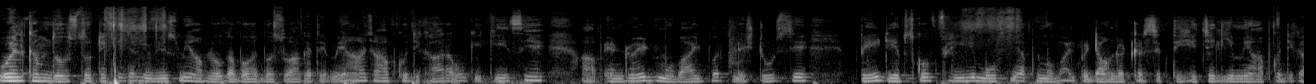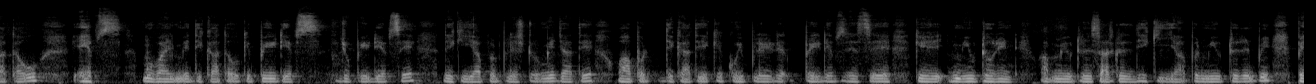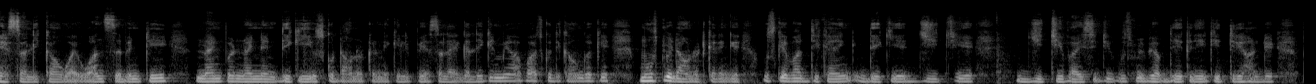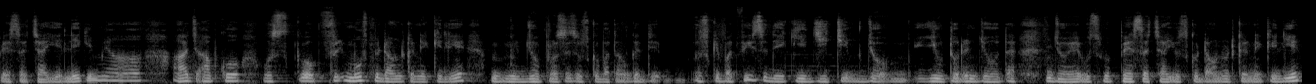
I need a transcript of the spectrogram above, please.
Welcome दोस्तों technical reviews में आप लोगों का बहुत बहुत स्वागत है। मैं आज आपको दिखा रहा हूँ कि कैसे आप एंड्रॉयड मोबाइल पर प्ले स्टोर से पेड ऐप्स को फ्रीली मुफ़्त में अपने मोबाइल पर डाउनलोड कर सकती है। चलिए मैं आपको दिखाता हूँ ऐप्स मोबाइल में दिखाता हूँ कि पेड ऐप्स, जो पेड ऐप्स है, देखिए यहाँ पर प्ले स्टोर में जाते हैं, वहाँ पर दिखाती है कि कोई प्ले, पेड ऐप्स जैसे कि म्यूटोरेंट, आप म्यूटोरेंट सर्च करके देखिए, यहाँ पर म्यूटोरेंट में पैसा लिखा हुआ है one seventy nine point nine nine देखिए उसको डाउनलोड करने के लिए पैसा लगेगा। लेकिन मैं आप आज को दिखाऊँगा कि मुफ़्त में डाउनलोड करेंगे, उसके बाद दिखाएँगे, देखिए जी G T Y C T उसमें भी आप देख रही है कि थ्री हंड्रेड पैसा चाहिए। लेकिन मैं आ, आज आपको उसको फ्री मुफ़्त में डाउनलोड करने के लिए जो प्रोसेस उसको बताऊँगा। उसके बाद फिर से देखिए जी टी जो यूटोरेंट जो होता है जो है उसमें पैसा चाहिए उसको डाउनलोड करने के लिए।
